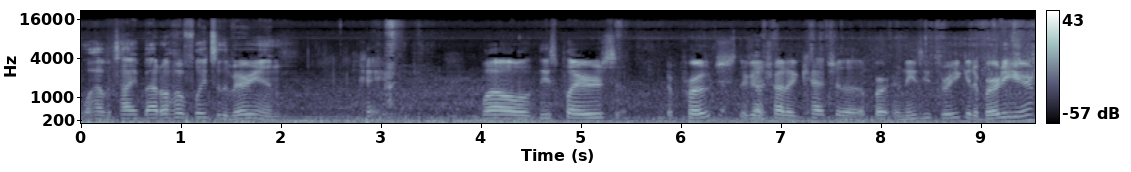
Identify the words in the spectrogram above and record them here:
We'll have a tight battle, hopefully, to the very end. Okay. Well, these players approach. They're going to try to catch a, an easy three, get a birdie here.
